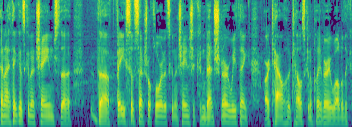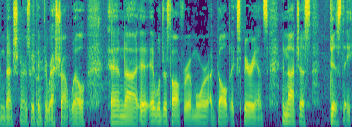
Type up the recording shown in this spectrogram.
And I think it's going to change the the face of Central Florida. It's going to change the conventioner. We think our Tao Hotel is going to play very well to the conventioners. We think the restaurant will. And uh, it, it will just offer a more adult experience and not just Disney.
